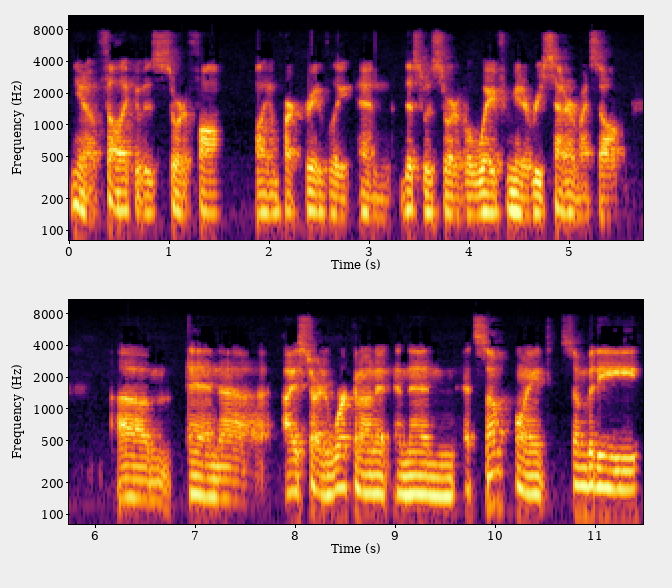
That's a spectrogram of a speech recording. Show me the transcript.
you know felt like it was sort of falling apart creatively and this was sort of a way for me to recenter myself um, and uh, I started working on it. And then at some point, somebody,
